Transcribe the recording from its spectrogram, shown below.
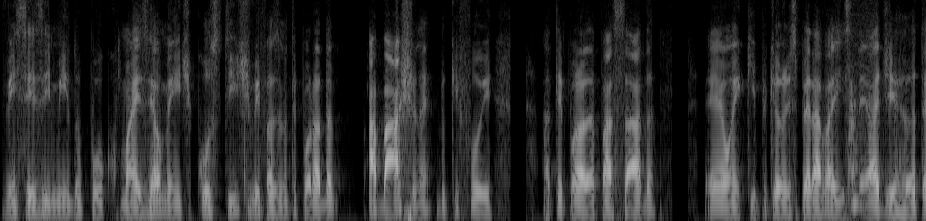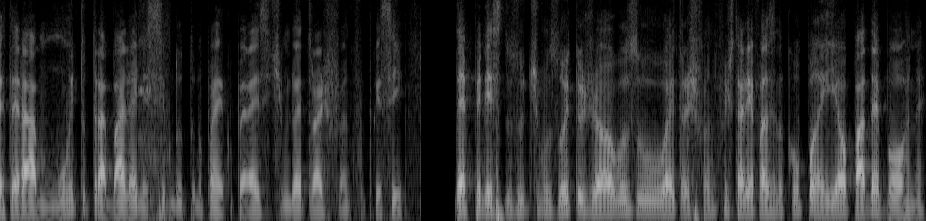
vem se eximindo um pouco, mas realmente Kostic vem fazendo uma temporada abaixo, né, do que foi a temporada passada é uma equipe que eu não esperava isso, né? A Ad Hunter terá muito trabalho aí nesse segundo turno para recuperar esse time do Eintracht Frankfurt, porque se dependesse dos últimos oito jogos, o Eintracht Frankfurt estaria fazendo companhia ao Paderborn, né?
